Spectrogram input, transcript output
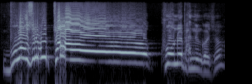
무엇으로부터 구원을 받는 거죠?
